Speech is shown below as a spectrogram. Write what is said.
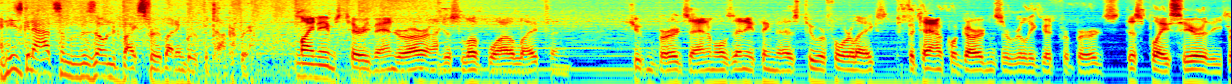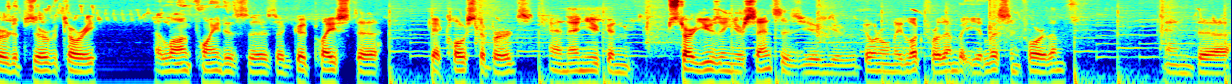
and he's gonna add some of his own advice for a budding bird photographer. My name is Terry Vander Aar, and I just love wildlife and shooting birds, animals, anything that has two or four legs. Botanical gardens are really good for birds. This place here, the Bird Observatory at Long Point, is, is a good place to get close to birds. And then you can start using your senses. You, you don't only look for them, but you listen for them and uh,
